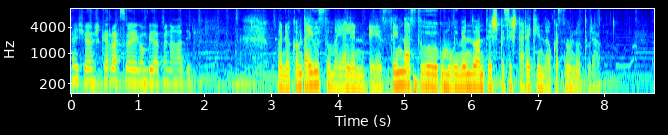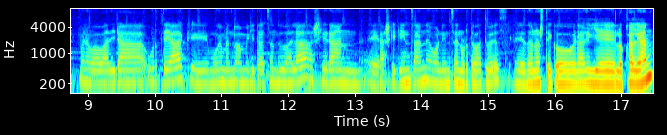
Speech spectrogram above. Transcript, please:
Kaixo, eskerrak zuei gonbidapenagatik. Bueno, konta iguzu maialen, e, zein da zu mugimendu antiespezistarekin daukazun lotura? Bueno, ba, badira urteak e, mugimenduan militatzen dudala, hasieran e, askekintzan, egon nintzen urte batu ez, e, donostiko eragile lokalean,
